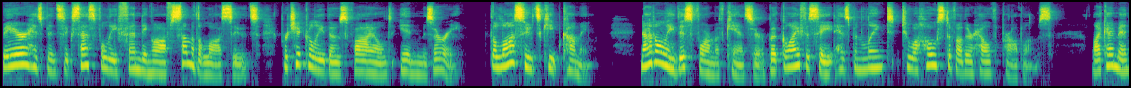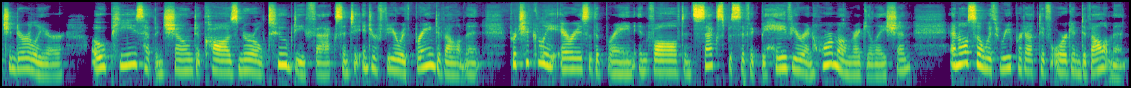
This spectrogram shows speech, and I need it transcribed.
Bayer has been successfully fending off some of the lawsuits, particularly those filed in Missouri. The lawsuits keep coming. Not only this form of cancer, but glyphosate has been linked to a host of other health problems. Like I mentioned earlier, OPs have been shown to cause neural tube defects and to interfere with brain development, particularly areas of the brain involved in sex specific behavior and hormone regulation, and also with reproductive organ development.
